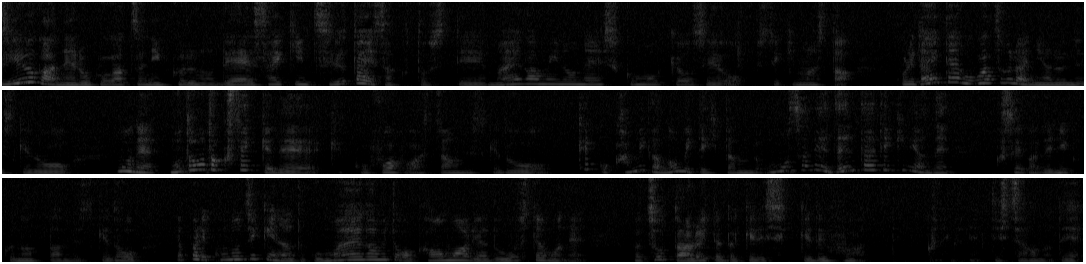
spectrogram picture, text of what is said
梅雨がね6月に来るので最近梅雨対策として前髪のね宿毛矯正をしてきました。これ大体5月ぐらいにやるんですけどもうねもともと癖っ気で結構ふわふわしちゃうんですけど結構髪が伸びてきたので重さで全体的にはね癖が出にくくなったんですけどやっぱりこの時期になるとこう前髪とか顔周りはどうしてもねちょっと歩いただけで湿気でふわってくねくねってしちゃうので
